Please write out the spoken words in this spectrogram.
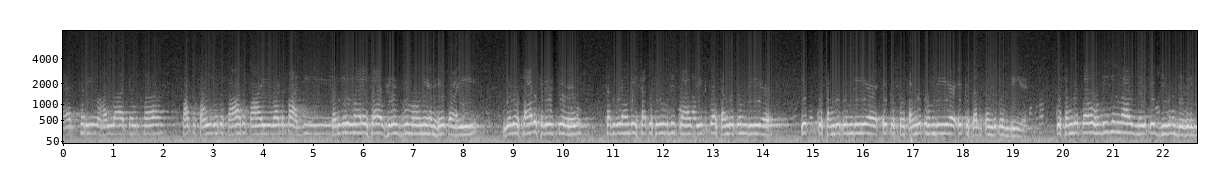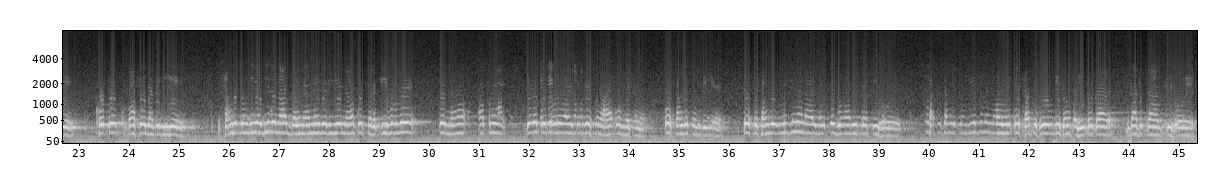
ਜੈਤਰੀ ਮਹੱਲਾ ਚੌਥਾ, ਸਤ ਸੰਗਤ ਸਾਧ ਪਾਈ ਵਡ ਭਾਗੀ। ਸਤਿਗੁਰੂ ਮਹਾਰਾਜ ਸਾਹਿਬ ਫਿਰ ਫਰਮਾਉਂਦੇ ਹਨ ਹੈ ਭਾਈ। ਜਦੋਂ ਸਾਧ ਸ੍ਰੇਸ਼ਟ ਸਤਿਗੁਰਾਂ ਦੀ ਸਤ ਸਰੂਪ ਦੀ ਪ੍ਰਾਪਤੀ, ਇੱਕ ਸੰਗਤ ਹੁੰਦੀ ਹੈ, ਇੱਕ ਕੋ ਸੰਗਤ ਹੁੰਦੀ ਹੈ, ਇੱਕ ਸੋ ਸੰਗਤ ਹੁੰਦੀ ਹੈ, ਇੱਕ ਸਤ ਸੰਗਤ ਹੁੰਦੀ ਹੈ। ਕੋ ਸੰਗਤ ਉਹ ਹੁੰਦੀ ਜਿਹਨਾਂ ਨਾਲ ਮਿਲ ਕੇ ਜੀਵਨ ਵਿਗੜ ਜੇ, ਖੋਟੇ ਪਾਸੇ ਲੱਗ ਜੀਏ ਸੰਗਤ ਹੁੰਦੀ ਹੈ ਜਿਹਦੇ ਨਾਲ ਦਰਮਿਆਨੇ ਜਰੀਏ ਨਾ ਕੋਈ ਤਰੱਕੀ ਹੋਵੇ ਤੇ ਨਾ ਆਪਣੇ ਜਿਹੜੇ ਕੋਈ ਥੋੜੇ ਵਾਲੇ ਚੰਗੇ ਸੁਭਾਅ ਉਹ ਮਿਟਣ। ਉਹ ਸੰਗਤ ਹੁੰਦੀ ਹੈ। ਤੇ ਸੰਗਤ ਵੀ ਜਿਹਨਾਂ ਨਾਲ ਮਿਲ ਕੇ ਗੁਣਾਂ ਦੀ ਪ੍ਰਤੀ ਹੋਵੇ। ਸਤ ਸੰਗਤ ਹੁੰਦੀ ਹੈ ਜਿਹਨਾਂ ਨਾਲ ਮਿਲ ਕੇ ਸਤ ਸਰੂਪ ਦੀ ਸੋ ਭਲੀ ਪ੍ਰਕਾਰ ਗਤ ਪ੍ਰਾਪਤੀ ਹੋਵੇ।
